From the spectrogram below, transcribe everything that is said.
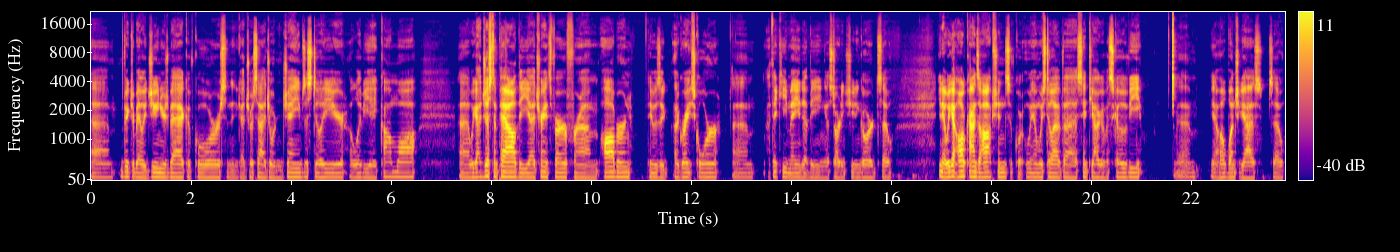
um, Victor Bailey Jr.'s back, of course, and then you got Josiah Jordan James is still here, Olivier Nkamhoua. Uh, we got Justin Powell, the uh, transfer from Auburn. He was a, a great scorer. Um, I think he may end up being a starting shooting guard. So, you know, we got all kinds of options. Of course, and we still have uh, Santiago Vescovi. Um, you know, a whole bunch of guys. So,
